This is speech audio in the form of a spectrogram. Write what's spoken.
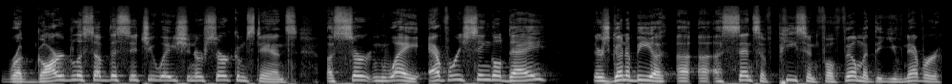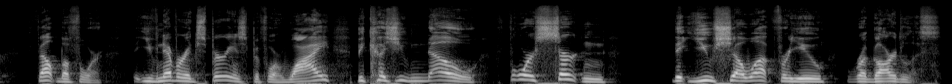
regardless of the situation or circumstance, a certain way every single day, there's going to be a, a, a, sense of peace and fulfillment that you've never felt before, that you've never experienced before. Why? Because you know for certain that you show up for you regardless.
